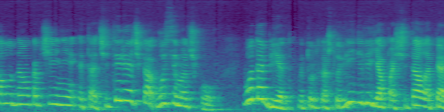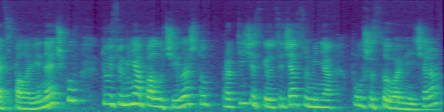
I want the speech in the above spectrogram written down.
холодного копчения, это 4 очка, 8 очков. Вот обед вы только что видели, я посчитала 5,5 очков, то есть у меня получилось, что практически вот сейчас у меня пол шестого вечера,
